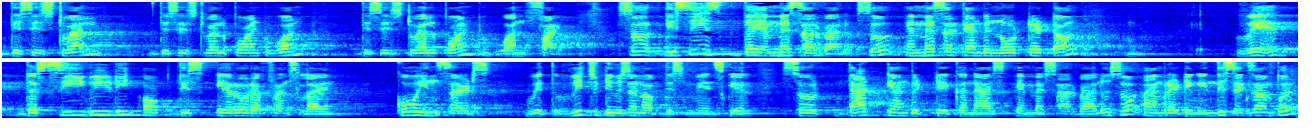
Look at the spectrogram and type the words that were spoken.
this is 12, this is 12.1, this is 12.15 so this is the MSR value. So MSR can be noted down where the CVD of this arrow reference line coincides with which division of this main scale. So that can be taken as MSR value. So I am writing in this example.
